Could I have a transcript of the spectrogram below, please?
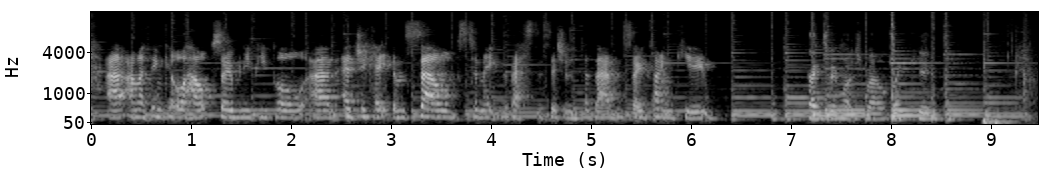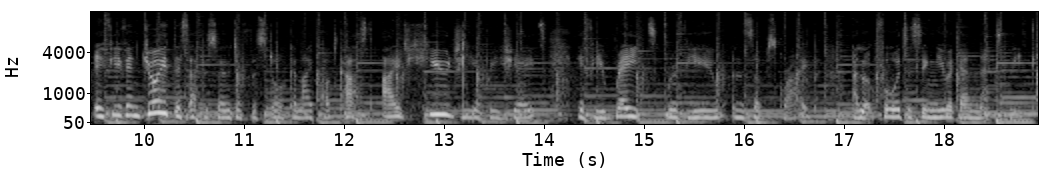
Uh, and I think it will help so many people um, educate themselves to make the best decision for them. So thank you. Thanks very much, Mel. Thank you. If you've enjoyed this episode of the Stork and I podcast, I'd hugely appreciate if you rate, review, and subscribe. I look forward to seeing you again next week.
